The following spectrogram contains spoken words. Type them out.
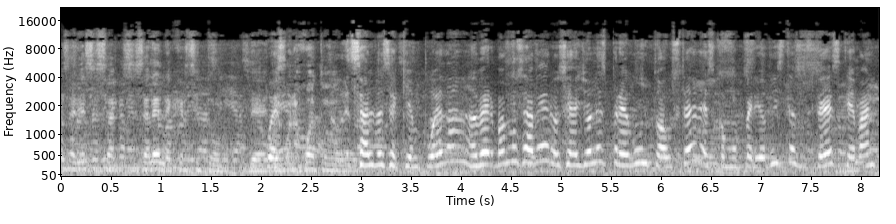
pasaría si sale, si sale el ejército de, de Pues, Guanajuato? Sálvese quien pueda. A ver, vamos a ver. O sea, yo les pregunto a ustedes, como periodistas, ustedes que van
